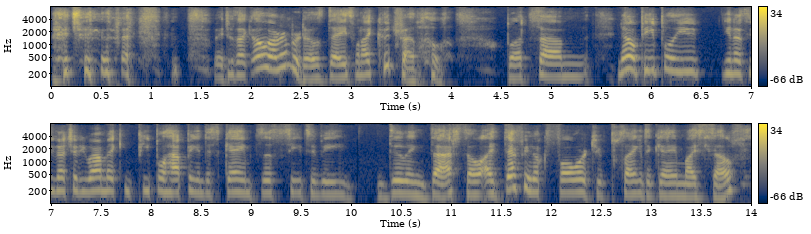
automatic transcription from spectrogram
which, which was like, oh, I remember those days when I could travel. But um, no, people, you you know, as you mentioned, you are making people happy in this game. Does seem to be doing that. So I definitely look forward to playing the game myself.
